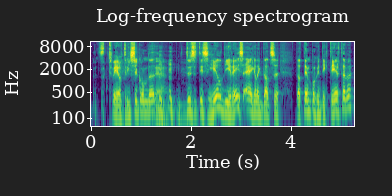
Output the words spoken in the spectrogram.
twee of drie seconden. Ja. Dus het is heel die race eigenlijk dat ze dat tempo gedicteerd hebben.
